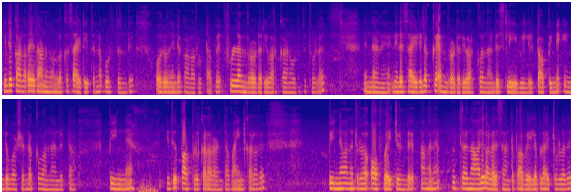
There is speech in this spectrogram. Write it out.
ഇതിന്റെ കളർ ഏതാണെന്നുള്ളതൊക്കെ സൈഡിൽ തന്നെ കൊടുത്തിട്ടുണ്ട്. ഓരോന്നിന്റെ കളർ ഇട്ട് അപ്പോൾ ഫുൾ എംബ്രോയ്ഡറി വർക്കാണ് കൊടുത്തിട്ടുള്ളത്. എന്താണ് ഇതിന്റെ സൈഡിലൊക്കെ എംബ്രോയ്ഡറി വർക്ക് വന്നിട്ടുണ്ട് സ്ലീവിൽ ടോപ്പിന്റെ എൻഡ് പോർഷനിലൊക്കെ വന്നിട്ടുണ്ട് കേട്ടോ പിന്നെ ഇത് പർപ്പിൾ കളറാണ് കേട്ടോ വൈൻ കളറ്. പിന്നെ വന്നിട്ടുള്ള ഓഫ് വൈറ്റ് ഉണ്ട്. അങ്ങനെ ഇത്ര നാല് കളേഴ്സാണ് കേട്ടോ ഇപ്പോൾ അവൈലബിൾ ആയിട്ടുള്ളത്.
